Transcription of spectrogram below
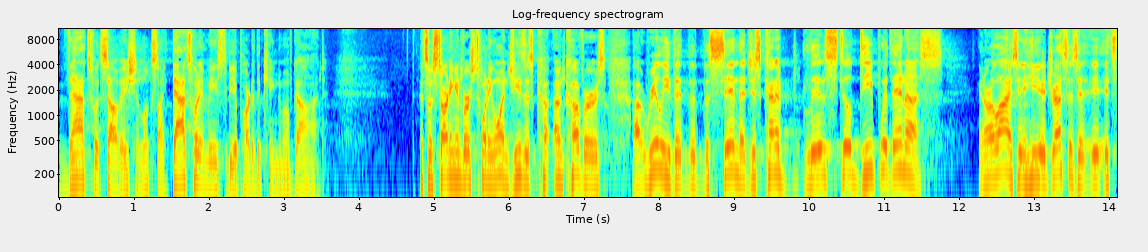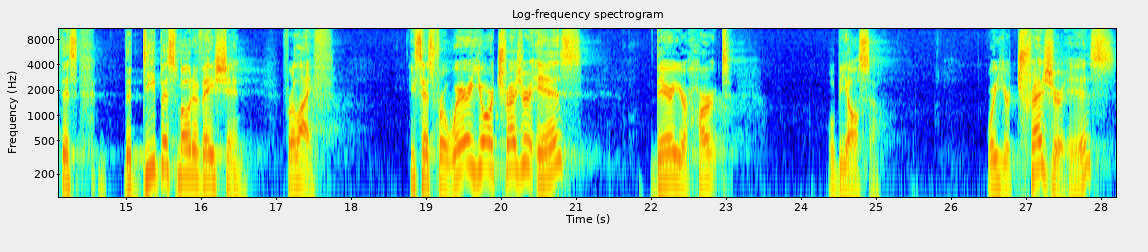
that's what salvation looks like. That's what it means to be a part of the kingdom of God. And so, starting in verse 21, Jesus co- uncovers uh, really the, the, the, sin that just kind of lives still deep within us in our lives. And he addresses it. It's this the deepest motivation for life. He says, For where your treasure is, there your heart will be also. Where your treasure is,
